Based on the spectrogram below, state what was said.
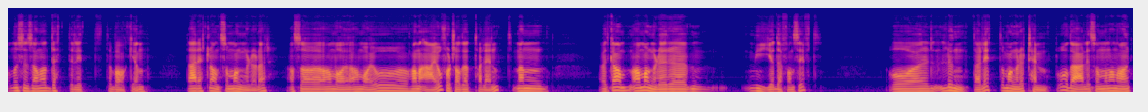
Og nå syns jeg han har dette litt tilbake igjen. Det er et eller annet som mangler der. Altså, han, var, han var jo Han er jo fortsatt et talent, men jeg vet ikke, han, han mangler øh, mye defensivt og lunter litt og mangler tempo. Det er liksom, han har en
